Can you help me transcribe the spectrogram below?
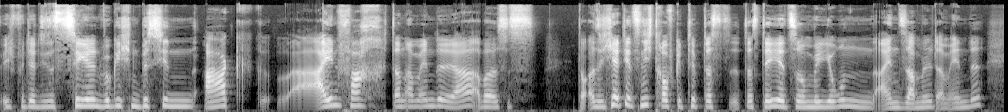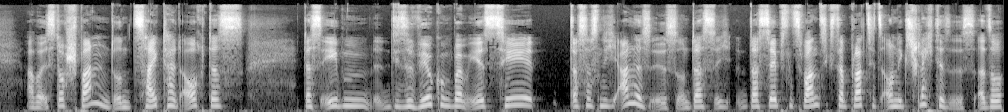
Ich finde ja dieses Zählen wirklich ein bisschen arg einfach dann am Ende, ja, aber es ist doch, also ich hätte jetzt nicht drauf getippt, dass, dass der jetzt so Millionen einsammelt am Ende, aber ist doch spannend und zeigt halt auch, dass, dass eben diese Wirkung beim ESC dass das nicht alles ist und dass ich, dass selbst ein 20. Platz jetzt auch nichts Schlechtes ist. Also,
